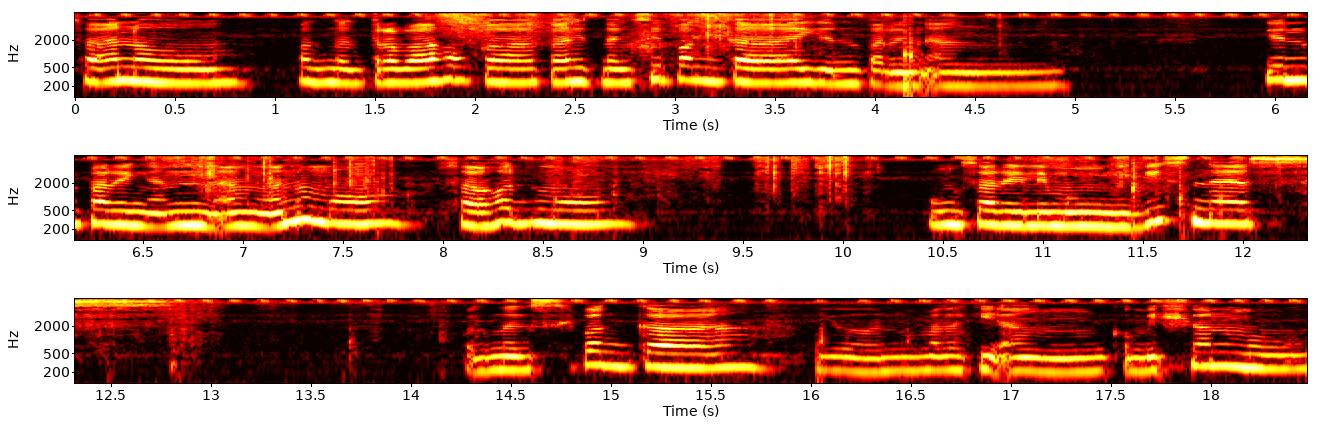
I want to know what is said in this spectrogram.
Sa ano, pag nagtrabaho ka, kahit nagsipag ka, yun pa rin ang yun pa rin ang, ang ano mo, sahod mo, kung sarili mong business, Pag nagsipag ka, yun, malaki ang komisyon mo.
